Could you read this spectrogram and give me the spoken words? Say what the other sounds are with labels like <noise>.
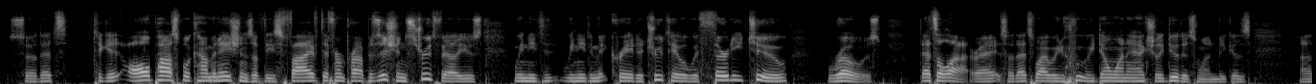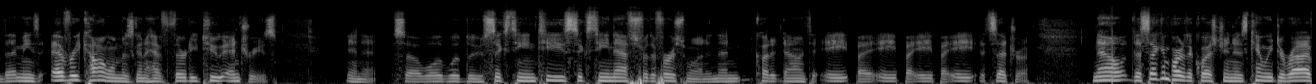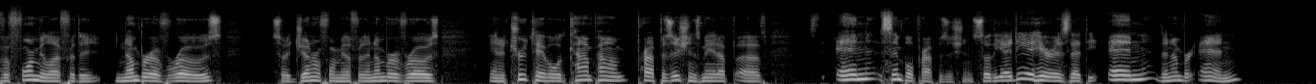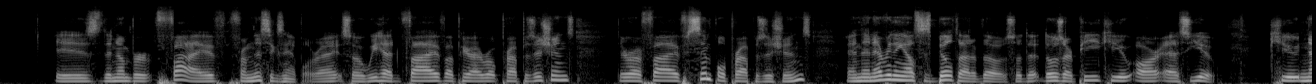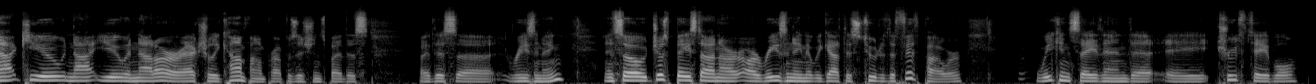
So that's to get all possible combinations of these five different propositions truth values, we need to we need to make, create a truth table with 32 rows. That's a lot, right? So that's why we <laughs> we don't want to actually do this one because uh, that means every column is going to have 32 entries in it. So we'll we'll do 16 T's, 16 F's for the first one, and then cut it down to 8 by 8 by 8 by 8, etc. Now, the second part of the question is can we derive a formula for the number of rows so a general formula for the number of rows in a truth table with compound propositions made up of n simple propositions. So the idea here is that the n, the number n, is the number 5 from this example, right? So we had 5 up here, I wrote propositions. There are 5 simple propositions, and then everything else is built out of those. So th those are P, Q, R, S, U. Q, not Q, not U, and not R are actually compound propositions by this by this uh, reasoning. And so just based on our, our reasoning that we got this 2 to the fifth power, we can say then that a truth table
